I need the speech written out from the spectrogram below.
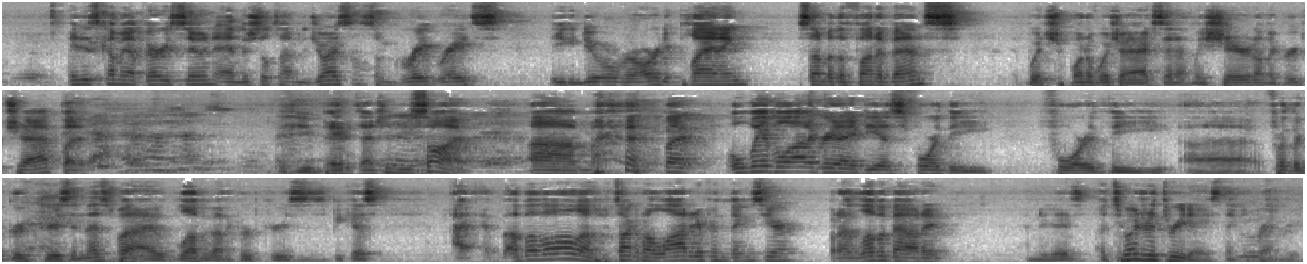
it is coming up very soon, and there's still time to join us. Some great rates that you can do. We're already planning some of the fun events, which one of which I accidentally shared on the group chat, but if you paid attention, you saw it. Um, but well, we have a lot of great ideas for the for the uh, for the group cruise, and that's what I love about the group cruises because I, above all else, we're talking about a lot of different things here. But I love about it. How many days? Uh, 203 days. Thank you, Brandon.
